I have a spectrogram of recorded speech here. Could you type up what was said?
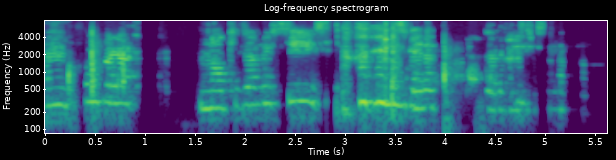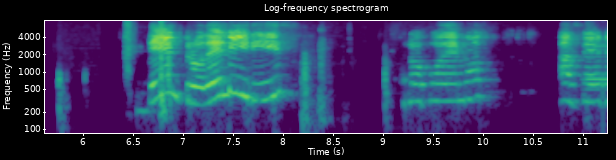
Con, con color. No, que ya lo hiciste. Espera, ya le muestras a la profe. Dentro del iris lo podemos hacer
